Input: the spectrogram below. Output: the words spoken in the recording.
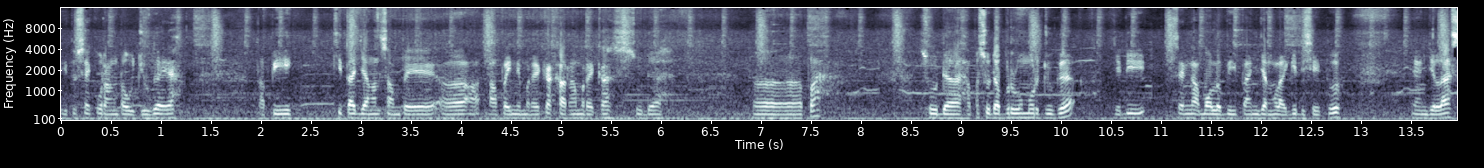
itu saya kurang tahu juga ya. Tapi kita jangan sampai eh, apa ini mereka karena mereka sudah eh, apa? Sudah apa sudah berumur juga. Jadi saya nggak mau lebih panjang lagi di situ. Yang jelas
